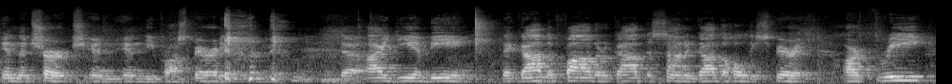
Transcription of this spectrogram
in the church in in the prosperity movement. The idea being that God the Father, God the Son, and God the Holy Spirit are three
